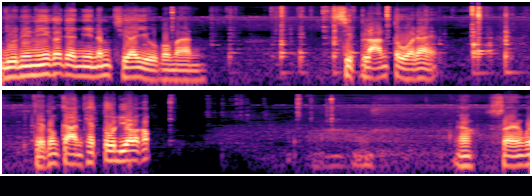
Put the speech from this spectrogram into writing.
อยู่ในนี้ก็จะมีน้ำเชื้ออยู่ประมาณสิบล้านตัวได้ แต่ต้องการแค่ตัวเดียวแล้วครับ เอาใส่ลงไป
